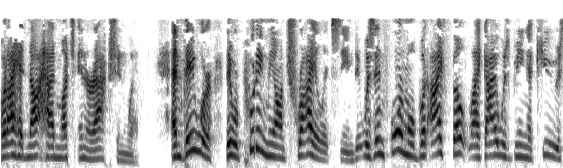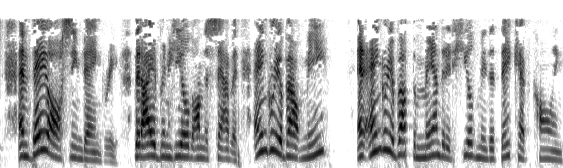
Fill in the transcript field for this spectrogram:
but I had not had much interaction with. And they were, they were putting me on trial, it seemed. It was informal, but I felt like I was being accused. And they all seemed angry that I had been healed on the Sabbath. Angry about me, and angry about the man that had healed me that they kept calling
